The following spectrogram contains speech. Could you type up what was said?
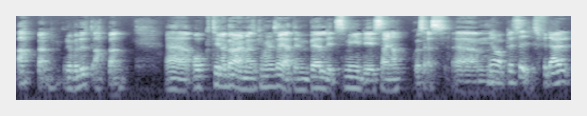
appen, Revolut-appen. Eh, och till en början med så kan man ju säga att det är en väldigt smidig sign-up-process. Ehm, ja, precis. För där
